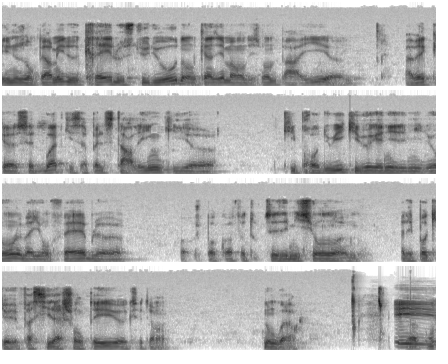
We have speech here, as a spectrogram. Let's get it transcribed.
Et ils nous ont permis de créer le studio dans le 15e arrondissement de Paris euh, avec cette boîte qui s'appelle Starling qui, qui produit, qui veut gagner des millions, le maillon faible, je sais pas quoi, enfin, toutes ces émissions à l'époque facile à chanter, etc. Donc voilà. Et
